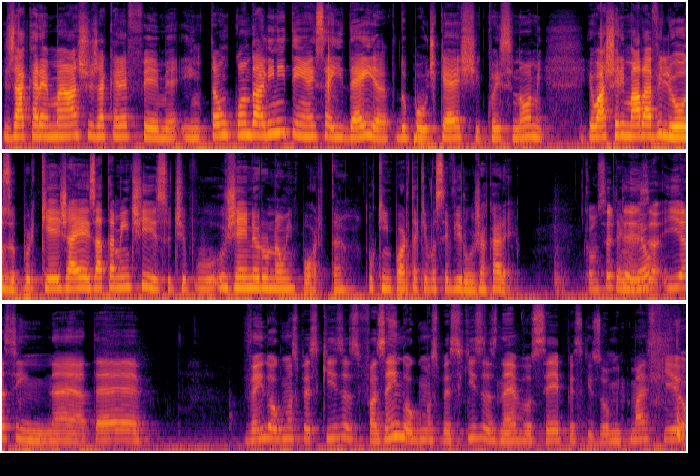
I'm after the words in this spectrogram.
Jacaré macho, jacaré fêmea. Então, quando a Aline tem essa ideia do podcast com esse nome, eu acho ele maravilhoso, porque já é exatamente isso. Tipo, o gênero não importa. O que importa é que você virou jacaré. Com certeza. Entendeu? E assim, né, até vendo algumas pesquisas, fazendo algumas pesquisas, né? Você pesquisou muito mais que eu.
